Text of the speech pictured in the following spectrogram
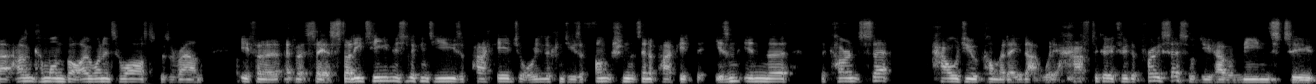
uh, hasn't come on, but I wanted to ask was around if a, if let's say a study team is looking to use a package or looking to use a function that's in a package that isn't in the, the current set, how would you accommodate that? Would it have to go through the process or do you have a means to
